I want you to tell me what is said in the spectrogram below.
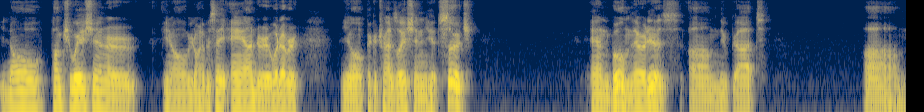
No punctuation or, you know, you don't have to say and or whatever you know, pick a translation, you hit search, and boom, there it is. Um, you've got, um,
